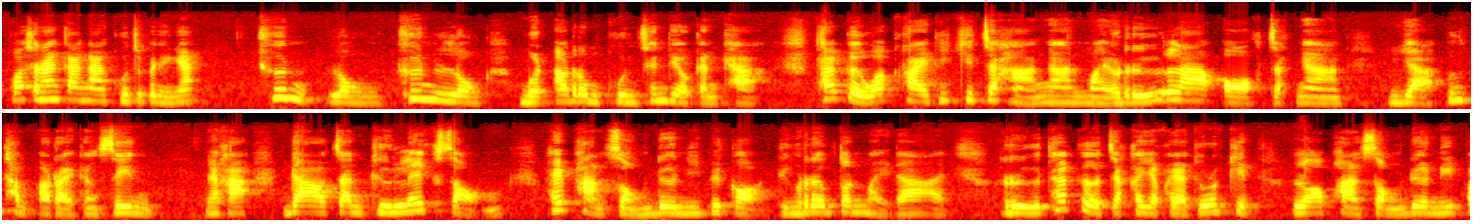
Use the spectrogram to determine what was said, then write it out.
เพราะฉะนั้นการงานคุณจะเป็นอย่างเงี้ย ขึ้นลงขึ้นลงเหมือนอารมณ์คุณเช่นเดียวกันค่ะ ถ้าเกิดว่าใครที่คิดจะหางานใหม่หรือลาออกจากงาน อย่าเพิ่งทำอะไรทั้งสิ้นนะคะ ดาวจันทร์คือเลข 2 ให้ผ่าน 2 เดือนนี้ไปก่อน ถึงเริ่มต้นใหม่ได้ หรือถ้าเกิดจะขยับขยายธุรกิจ รอผ่าน 2 เดือนนี้ไป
